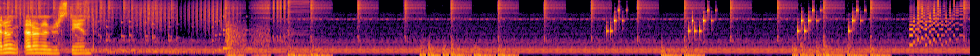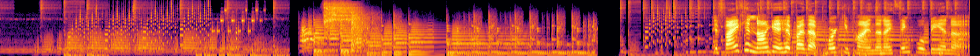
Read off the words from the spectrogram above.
I don't I don't understand. If I cannot get hit by that porcupine, then I think we'll be in a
